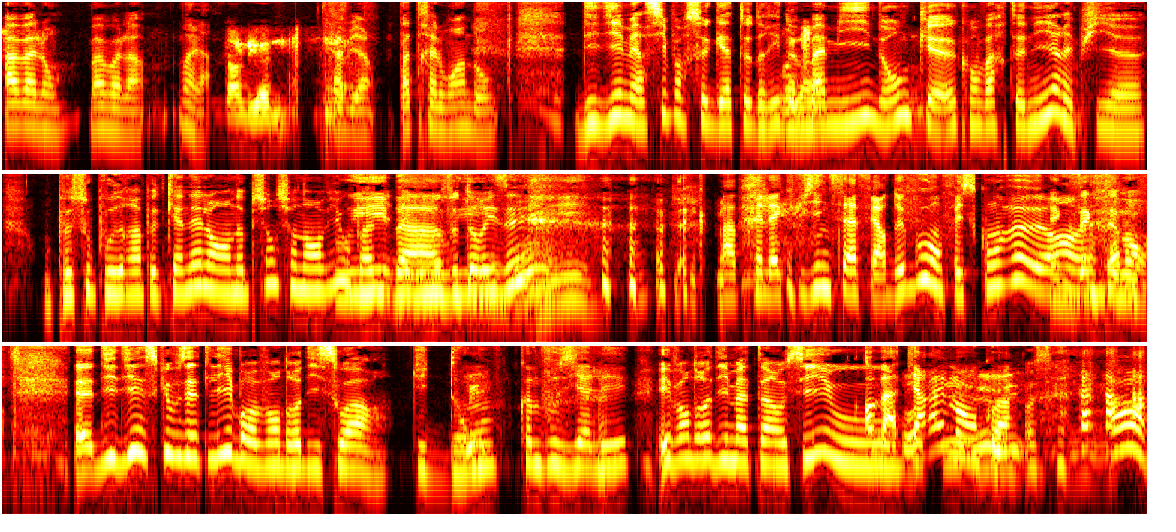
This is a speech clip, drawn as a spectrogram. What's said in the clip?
À Vallon. Bah voilà. Voilà. dans Lyon. Très bien, pas très loin donc. Didier, merci pour ce gâteau de riz de mamie donc euh, qu'on va retenir et puis euh, on peut saupoudrer un peu de cannelle en option si on a envie ou pas. Didier, bah vous nous oui, autorisez oui. Bah, Après la cuisine, c'est affaire de goût, on fait ce qu'on veut. Hein. Exactement. Euh, Didier, est-ce que vous êtes libre vendredi soir? Dites donc, Oui. comme vous y allez. et vendredi matin aussi ou Oh bah carrément quoi. Ah,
